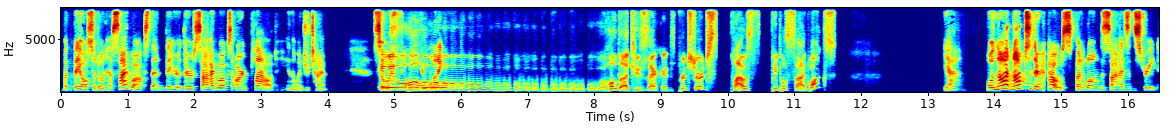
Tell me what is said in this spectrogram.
but they also don't have sidewalks then their their sidewalks aren't plowed in the wintertime so wait, wait hold, on two seconds prince george plows people's sidewalks yeah well not not to their house but along the sides of the street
